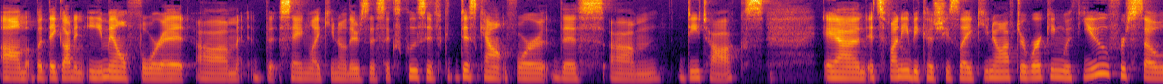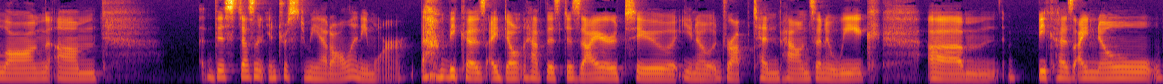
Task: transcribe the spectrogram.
um, but they got an email for it um, saying like you know there's this exclusive discount for this um, detox and it's funny because she's like, you know, after working with you for so long, um, this doesn't interest me at all anymore because I don't have this desire to, you know, drop 10 pounds in a week um, because I know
